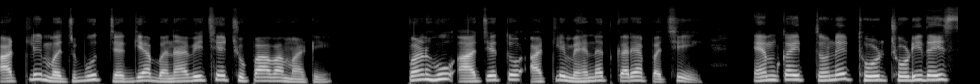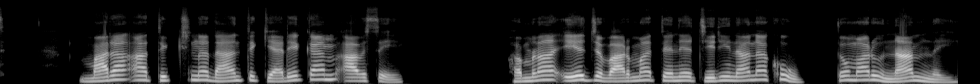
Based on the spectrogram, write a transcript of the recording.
આટલી મજબૂત જગ્યા બનાવી છે છુપાવા માટે. પણ હું આજે તો આટલી મહેનત કર્યા પછી એમ કંઈ તને થોડ છોડી દઈશ? મારા આ તીક્ષ્ણ દાંત ક્યારે કામ આવશે? હમણાં એ જ વારમાં તેને ચીરી ના નાખું તો મારું નામ નહીં.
